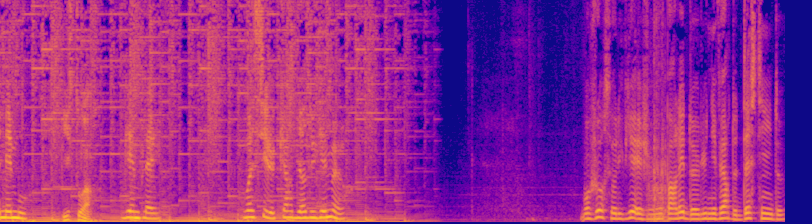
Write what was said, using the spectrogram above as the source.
MMO, Histoire, Gameplay. Voici le quart d'heure du gamer. Bonjour, c'est Olivier et je vais vous parler de l'univers de Destiny 2.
